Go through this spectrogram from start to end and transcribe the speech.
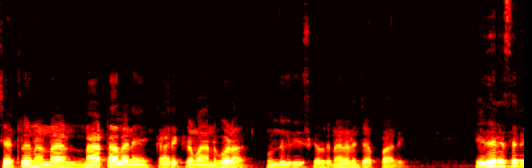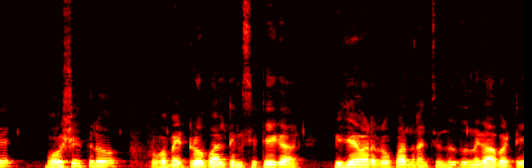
చెట్లను నా నాటాలనే కార్యక్రమాన్ని కూడా ముందుకు తీసుకెళ్తున్నారని చెప్పాలి. ఏదైనా సరే భవిష్యత్తులో ఒక మెట్రోపాలిటన్ సిటీగా విజయవాడ రూపాంతరం చెందుతుంది కాబట్టి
